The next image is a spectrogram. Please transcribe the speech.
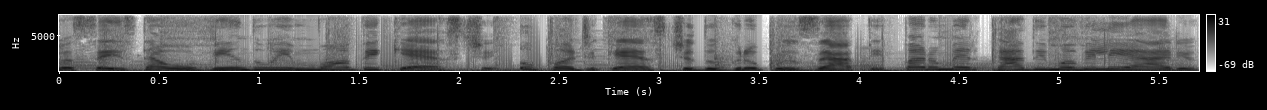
Você está ouvindo o Imobcast, o podcast do Grupo Zap para o mercado imobiliário.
